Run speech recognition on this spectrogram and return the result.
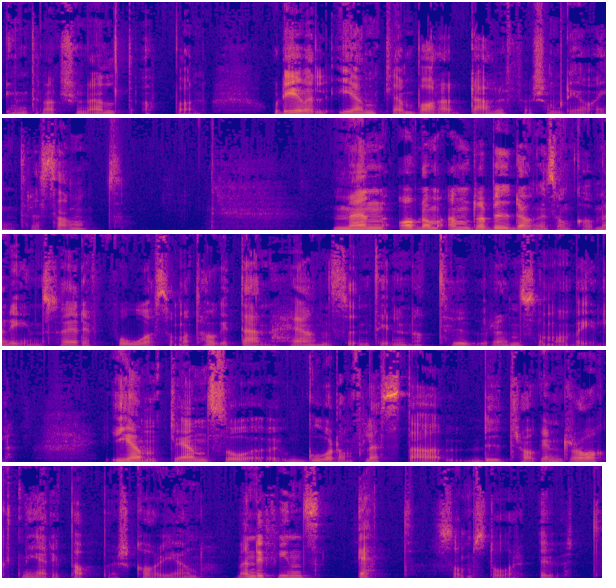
internationellt öppen. Och det är väl egentligen bara därför som det var intressant. Men av de andra bidragen som kommer in så är det få som har tagit den hänsyn till naturen som man vill. Egentligen så går de flesta bidragen rakt ner i papperskorgen. Men det finns ett som står ut.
